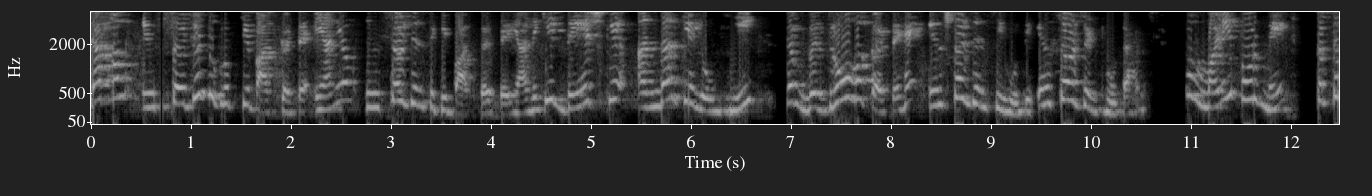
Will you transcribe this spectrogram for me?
जब हम इंसर्जेंट ग्रुप की बात करते हैं, यानी हम इंसर्जेंसी की बात करते हैं, यानी कि देश के अंदर के लोग ही जब विद्रोह करते हैं इंसर्जेंसी होती इंसर्जेंट होता है। तो मणिपुर में सबसे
